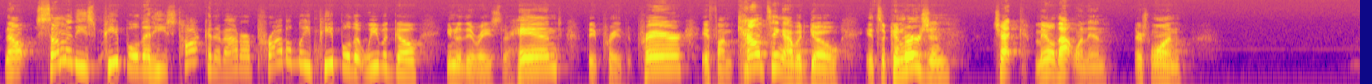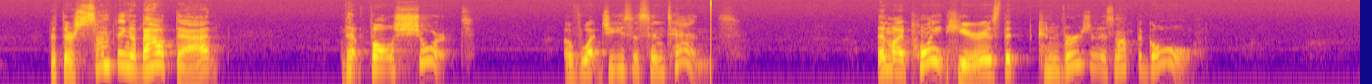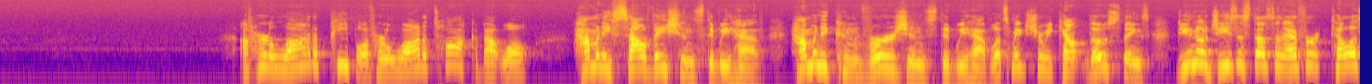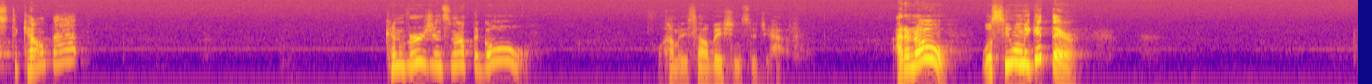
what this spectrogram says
Now, some of these people that he's talking about are probably people that we would go, you know, they raised their hand, they prayed the prayer. If I'm counting, I would go, it's a conversion. Check, mail that one in. There's one that there's something about that that falls short of what Jesus intends. And my point here is that conversion is not the goal. I've heard a lot of people, I've heard a lot of talk about, well, how many salvations did we have? How many conversions did we have? Let's make sure we count those things. Do you know Jesus doesn't ever tell us to count that? Conversion's not the goal. Well, how many salvations did you have? I don't know. We'll see when we get there.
